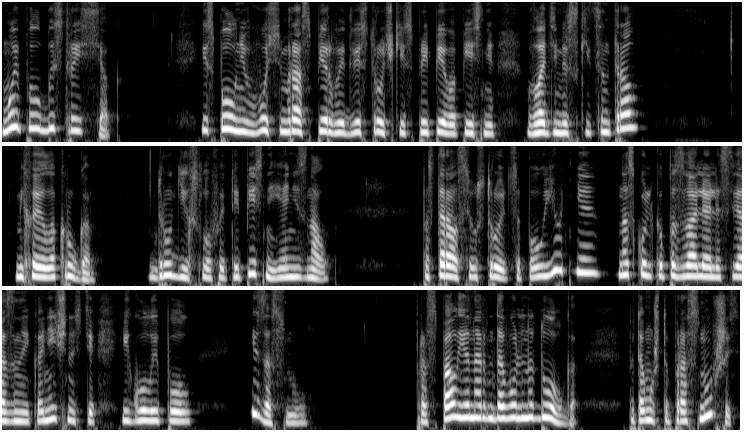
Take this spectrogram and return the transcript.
мой пыл быстро иссяк. Исполнив восемь раз первые две строчки из припева песни «Владимирский Централ» Михаила Круга, Других слов этой песни я не знал. Постарался устроиться поуютнее, насколько позволяли связанные конечности и голый пол, и заснул. Проспал я, наверное, довольно долго, потому что, проснувшись,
